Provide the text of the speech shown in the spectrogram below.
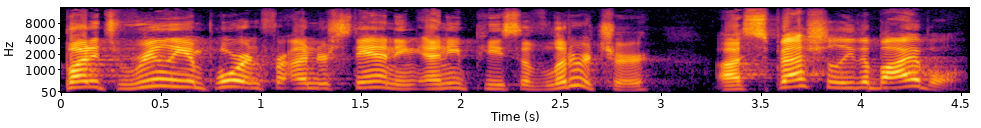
but it's really important for understanding any piece of literature, especially the Bible.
